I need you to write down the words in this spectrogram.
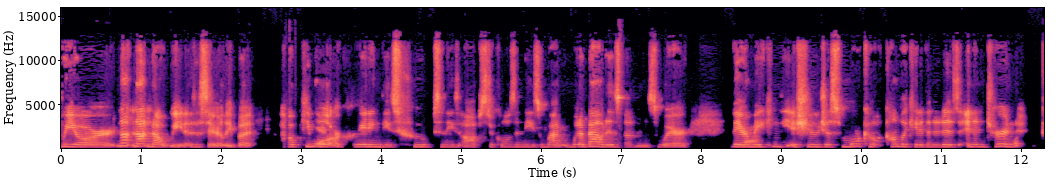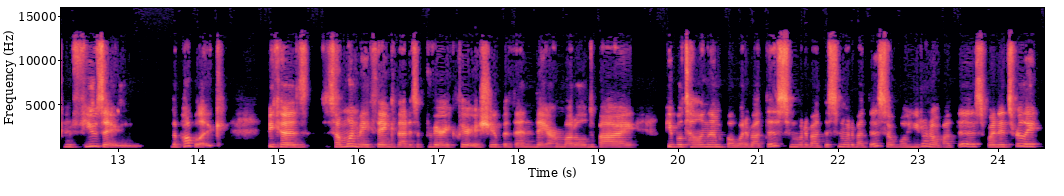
we are not not not we necessarily but how people yeah. are creating these hoops and these obstacles and these what whataboutisms where they are yeah. making the issue just more co- complicated than it is and in turn confusing the public because someone may think that is a very clear issue but then they are muddled by people telling them but what about this? And what about this? And what about this? So well you don't know about this when it's really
